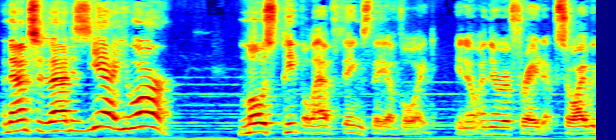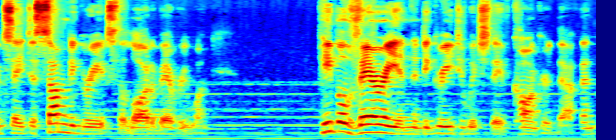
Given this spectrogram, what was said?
And the answer to that is, yeah, you are. Most people have things they avoid you know, and they're afraid of. So I would say to some degree, it's the lot of everyone. People vary in the degree to which they've conquered that. And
